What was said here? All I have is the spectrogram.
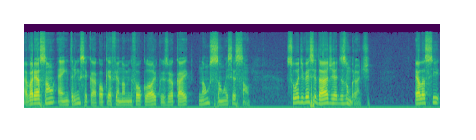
A variação é intrínseca a qualquer fenômeno folclórico e os yokai não são exceção. Sua diversidade é deslumbrante. Elas se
